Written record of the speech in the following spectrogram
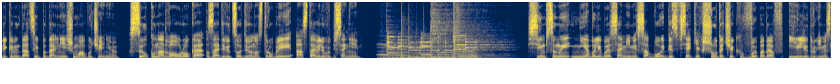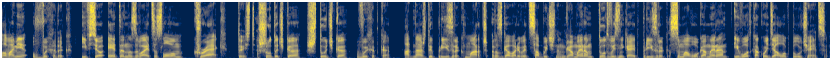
рекомендации по дальнейшему обучению. Ссылку на два урока за 990 рублей оставили в описании. Симпсоны не были бы самими собой без всяких шуточек, выпадов или, другими словами, выходок. И все это называется словом crack, то есть шуточка, штучка, выходка. Однажды призрак Мардж разговаривает с обычным Гомером, тут возникает призрак самого Гомера, и вот какой диалог получается.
